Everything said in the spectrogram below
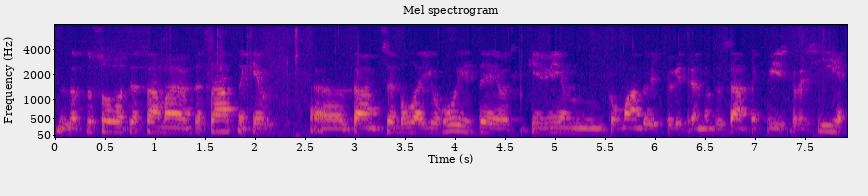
застосовувати саме десантників. Там це була його ідея, оскільки він командує повітряно-десантних військ Росії.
